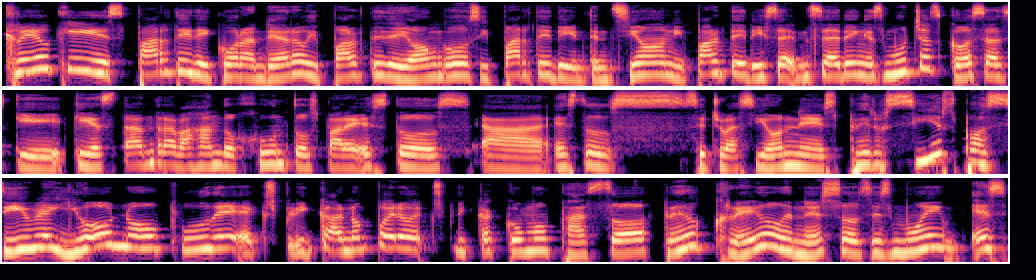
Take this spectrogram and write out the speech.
creo que es parte de corandero y parte de hongos y parte de intención y parte de setting. Es muchas cosas que, que están trabajando juntos para estos, uh, estos situaciones, pero sí es posible. Yo no pude explicar, no puedo explicar cómo pasó, pero creo en eso. Es muy, es,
